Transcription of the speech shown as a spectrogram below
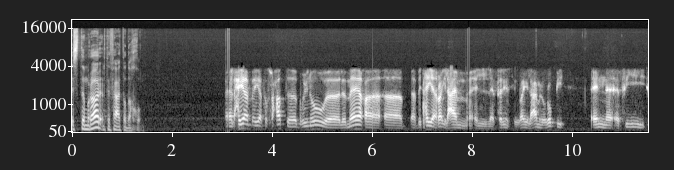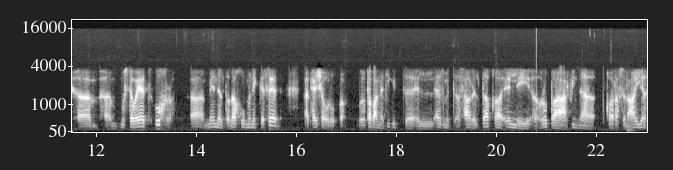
استمرار ارتفاع التضخم؟ الحقيقة هي تصريحات برونو لومير بتهيئ الراي العام الفرنسي والراي العام الأوروبي إن في مستويات أخرى من التضخم من الكساد هتعيشها أوروبا. وطبعا نتيجة أزمة أسعار الطاقة اللي أوروبا عارفين إنها قارة صناعية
